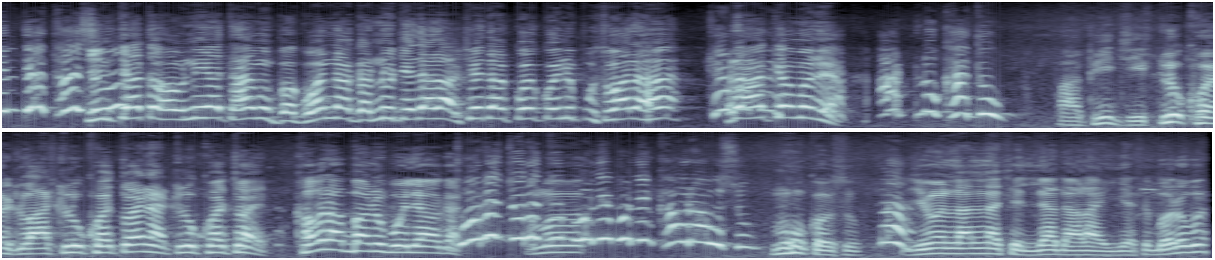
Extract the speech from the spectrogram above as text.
ચિંતા થાય ચિંતા તો હવની થાય હું ભગવાનના ઘરનું જે દાડા આવશે દાળ કોઈ કોઈને પૂછવા રહે? રાહ કે મને? આટલું ખાધું. ભાભી જેટલું ખોય એટલું આટલું ખોય તોય ને આટલું ખોય તોય ખવડાવવાનું બોલ્યા વગર. જોરે જોરે બોલી બોલી ખવડાવું છું. હું કહું છું. જીવનલાલના છેલ્લા દાડા આવી ગયા છે બરોબર?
